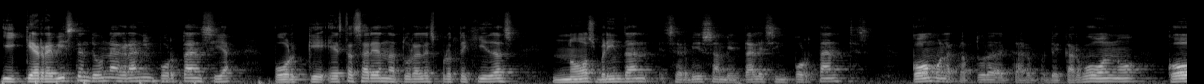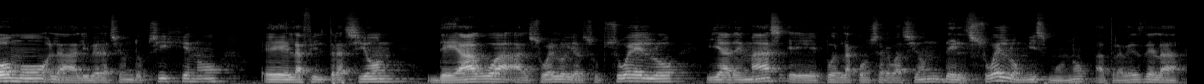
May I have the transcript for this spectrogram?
y que revisten de una gran importancia porque estas áreas naturales protegidas nos brindan servicios ambientales importantes, como la captura de, carbono, como la liberación de oxígeno, la filtración de agua al suelo y al subsuelo, y además eh, pues la conservación del suelo mismo, ¿no? A través de la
